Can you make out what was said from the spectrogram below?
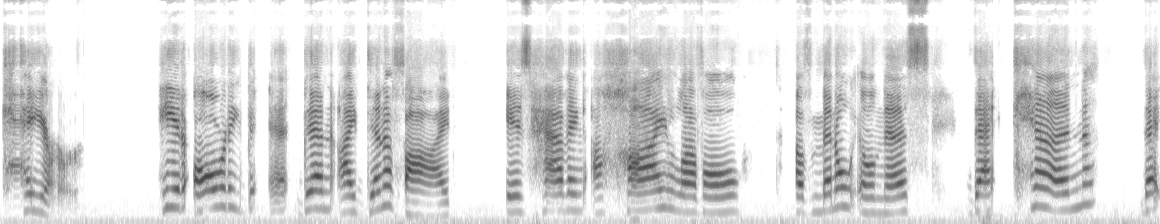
care. He had already eh, been identified as having a high level of mental illness that can that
